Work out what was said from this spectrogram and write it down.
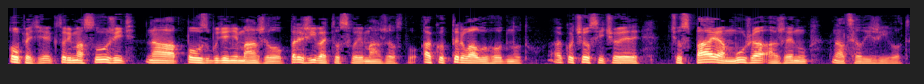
opäť, ktorý má slúžiť na povzbudenie manželov, prežívať to svoje manželstvo ako trvalú hodnotu, ako čosi, čo, je, čo spája muža a ženu na celý život.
